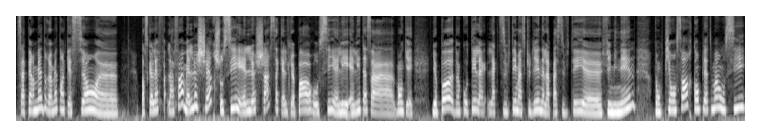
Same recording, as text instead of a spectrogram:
Ça permet de remettre en question euh, parce que la, femme, elle le cherche aussi elle le chasse à quelque part aussi. Elle est, elle est à sa. Donc, il n'y a pas d'un côté la- l'activité masculine et la passivité euh, féminine. Donc, puis on sort complètement aussi.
